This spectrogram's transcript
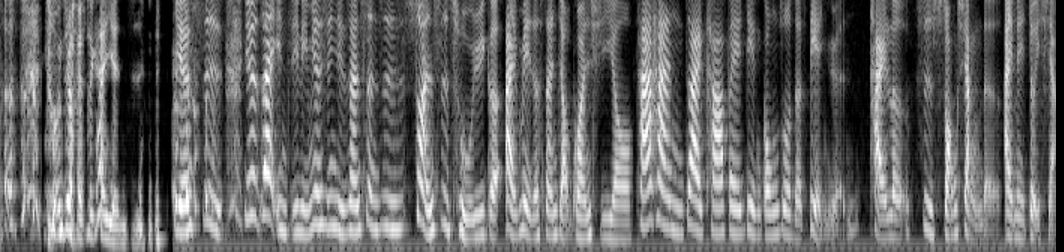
终究还是看颜值。也是，因为在影集里面，星期三甚至算是处于一个暧昧的三角关系哦。他和在咖啡店工工作的店员泰勒是双向的暧昧对象，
